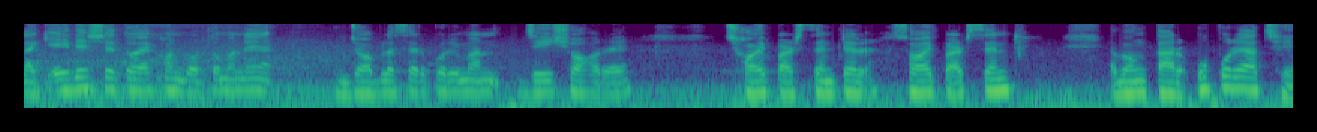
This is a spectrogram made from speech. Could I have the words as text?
লাইক এই দেশে তো এখন বর্তমানে জবলেসের পরিমাণ যেই শহরে ছয় পার্সেন্টের ছয় পার্সেন্ট এবং তার উপরে আছে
